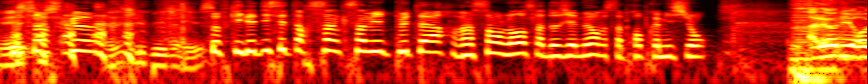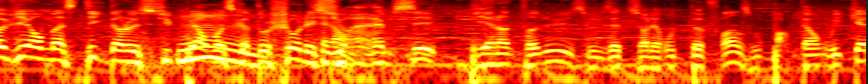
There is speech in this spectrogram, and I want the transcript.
mais- Sauf que. Jubile, oui. Sauf qu'il est 17h05, 5 minutes plus tard, Vincent lance la deuxième heure de sa propre émission. Allez, on y revient, on mastique dans le Super Mmh. Moscato Show. On est sur RMC, bien entendu. Si vous êtes sur les routes de France, vous partez en week-end,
